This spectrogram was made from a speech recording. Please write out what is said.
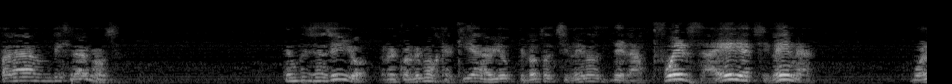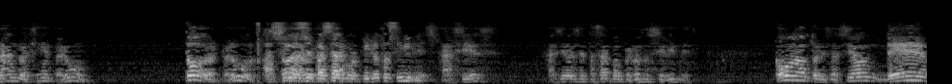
para vigilarnos. Es muy sencillo. Recordemos que aquí han habido pilotos chilenos de la Fuerza Aérea Chilena, volando aquí en Perú. Todo el Perú. Haciéndose pasar por pilotos civiles. Así es. Haciéndose pasar por pilotos civiles. Con autorización de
